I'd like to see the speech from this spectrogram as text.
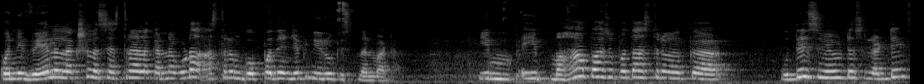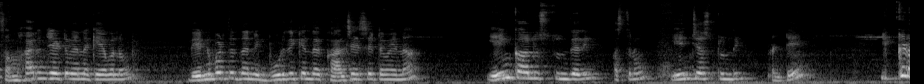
కొన్ని వేల లక్షల శస్త్రాల కన్నా కూడా అస్త్రం గొప్పది అని చెప్పి నిరూపిస్తుంది అనమాట ఈ ఈ మహాపాశుపతాస్త్రం యొక్క ఉద్దేశం ఏమిటి అసలు అంటే సంహారం చేయటమేనా కేవలం? దేన్ని పడితే దాన్ని బూడిద కింద కాల్చేసేయటమేనా? ఏం కాలుస్తుంది అది? అస్త్రం ఏం చేస్తుంది? అంటే ఇక్కడ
